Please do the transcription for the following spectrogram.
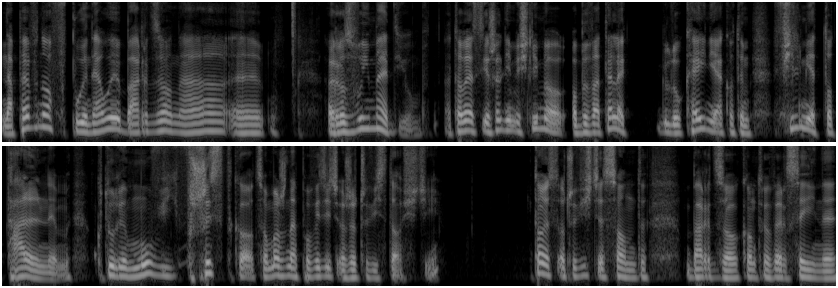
Na pewno wpłynęły bardzo na rozwój medium. Natomiast jeżeli myślimy o obywatele Lukejnie jako tym filmie totalnym, który mówi wszystko, co można powiedzieć o rzeczywistości, to jest oczywiście sąd bardzo kontrowersyjny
